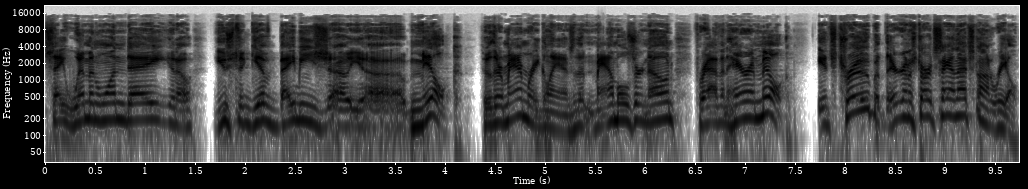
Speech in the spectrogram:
say women one day, you know, used to give babies uh, uh, milk through their mammary glands, that mammals are known for having hair and milk. It's true, but they're going to start saying that's not real.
